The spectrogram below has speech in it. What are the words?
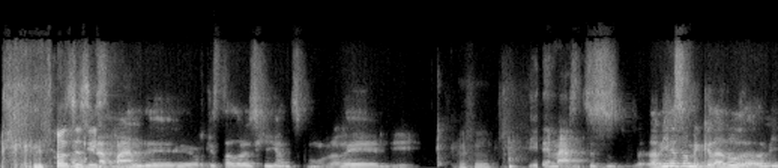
Entonces sí. fan de orquestadores gigantes como Ravel y, Y demás. Entonces, a mí eso me queda duda. A mí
